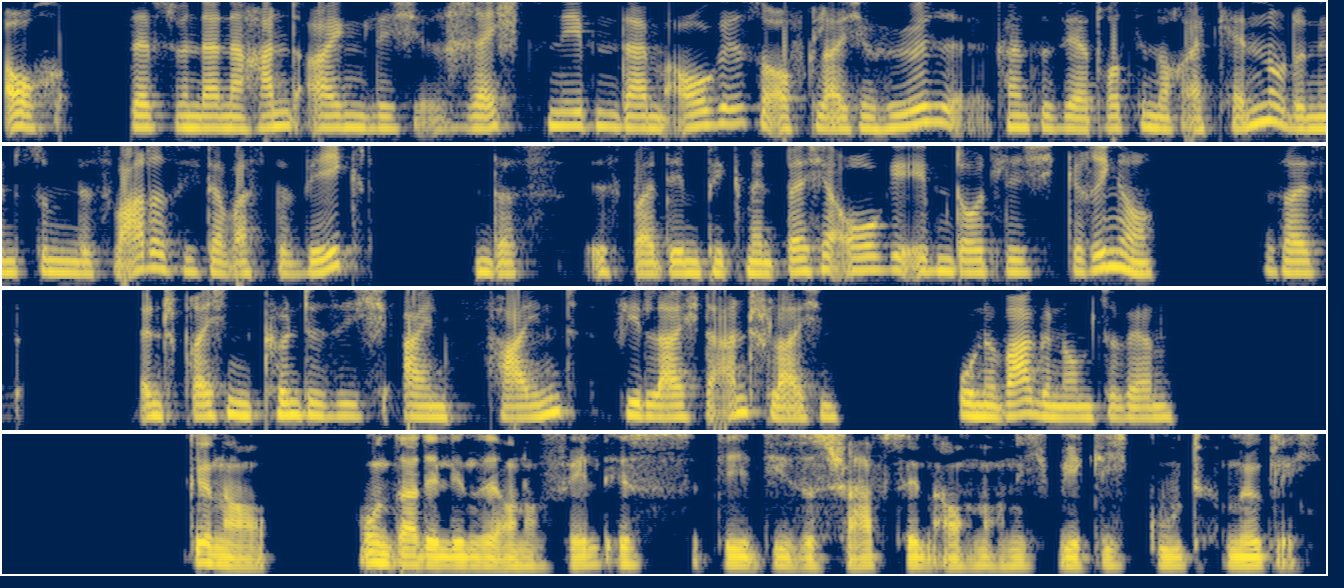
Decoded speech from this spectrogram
auch selbst wenn deine Hand eigentlich rechts neben deinem Auge ist, so auf gleicher Höhe, kannst du sie ja trotzdem noch erkennen oder nimmst zumindest wahr, dass sich da was bewegt. Und das ist bei dem Pigmentbecherauge eben deutlich geringer. Das heißt, entsprechend könnte sich ein Feind viel leichter anschleichen, ohne wahrgenommen zu werden. Genau. Und da die Linse auch noch fehlt, ist die, dieses Scharfsinn auch noch nicht wirklich gut möglich.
